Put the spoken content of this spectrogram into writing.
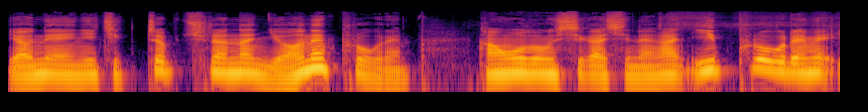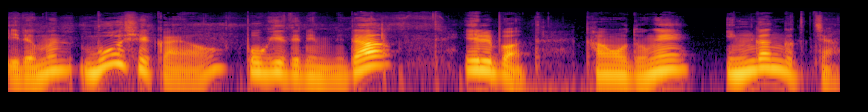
연예인이 직접 출연한 연애 프로그램 강호동 씨가 진행한 이 프로그램의 이름은 무엇일까요? 보기 드립니다. 1번 강호동의 인간극장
